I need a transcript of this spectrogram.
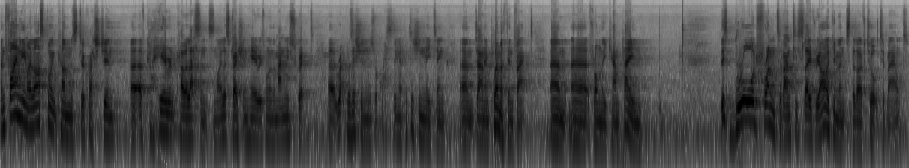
And finally, my last point comes to a question uh, of coherent coalescence. My illustration here is one of the manuscript uh, requisitions requesting a petition meeting um, down in Plymouth, in fact, um, uh, from the campaign. This broad front of anti slavery arguments that I've talked about,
